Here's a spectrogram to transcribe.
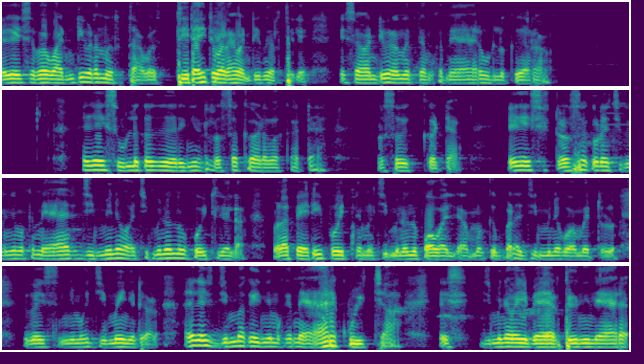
അത് കഴിച്ചപ്പോൾ വണ്ടി ഇവിടെ നിർത്താം. സ്ഥിരമായിട്ട് വേണം വണ്ടി നിർത്തില്ലേ? കഴിച്ച വണ്ടി ഇവിടെ നിർത്തി നമുക്ക് നേരെ ഉള്ളിൽ കയറാം അത് കഴിച്ച് ഉള്ളിലൊക്കെ കയറി ഡ്രസ്സൊക്കെ ഇവിടെ വെക്കട്ടെ. ഡ്രസ്സ് വെക്കട്ടെ ഡ്രസ്സൊക്കെ ഇവിടെ വെച്ച് കഴിഞ്ഞാൽ നമുക്ക് നേരെ ജിമ്മിന് ജിമ്മിനൊന്നും പോയിട്ടില്ലല്ലോ. നമ്മളെ പെരി പോയിട്ട് നമ്മൾ ജിമ്മിനൊന്നും പോകാനില്ല നമുക്ക് ഇവിടെ ജിമ്മിന് പോകാൻ പറ്റുള്ളൂ. ഗൈസ് നമുക്ക് ജിമ്മ് കഴിഞ്ഞിട്ട് കാണാം. അല്ല ഗൈസ് ജിമ്മൊക്കെ കഴിഞ്ഞ് നമുക്ക് നേരെ കുളിച്ചാൽ ഗൈസ് ജിമ്മിനെ പോയി വേർത്ത് കഴിഞ്ഞ് നേരെ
